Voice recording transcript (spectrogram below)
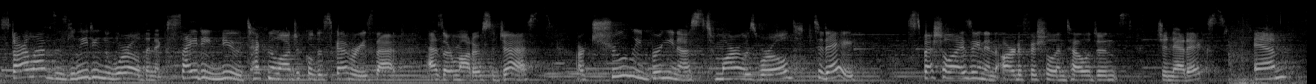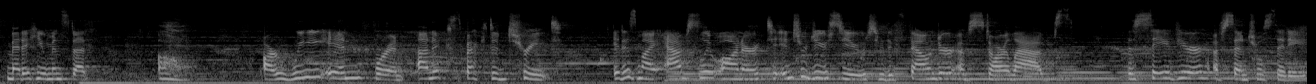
Star Labs is leading the world in exciting new technological discoveries that, as our motto suggests, are truly bringing us tomorrow's world today, specializing in artificial intelligence, genetics, and metahuman stud. Oh, are we in for an unexpected treat? It is my absolute honor to introduce you to the founder of Star Labs, the savior of Central City,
